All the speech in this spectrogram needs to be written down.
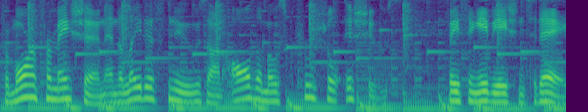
For more information and the latest news on all the most crucial issues facing aviation today,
